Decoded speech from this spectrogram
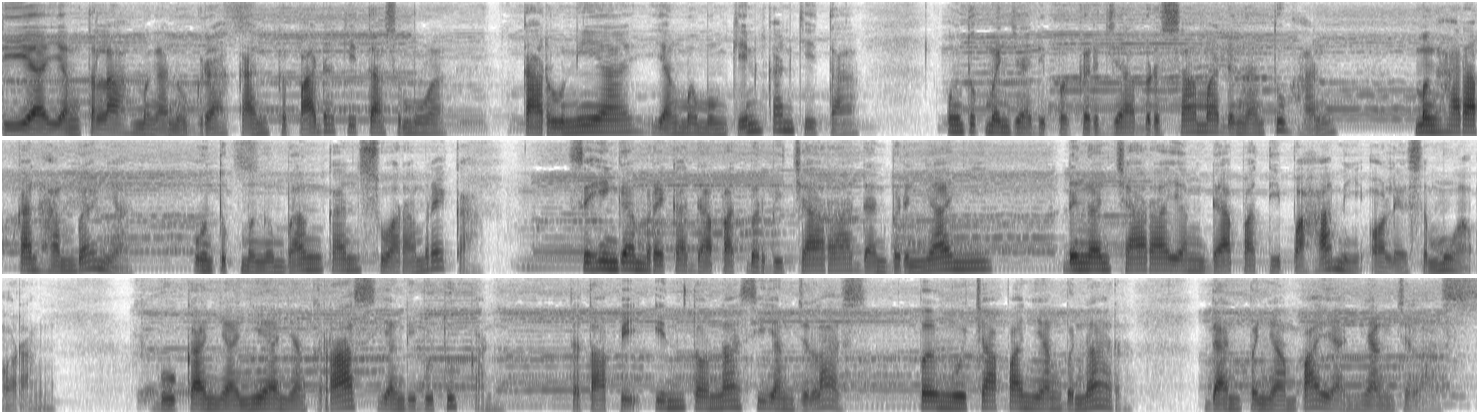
Dia yang telah menganugerahkan kepada kita semua karunia yang memungkinkan kita untuk menjadi pekerja bersama dengan Tuhan, mengharapkan hambanya untuk mengembangkan suara mereka, sehingga mereka dapat berbicara dan bernyanyi dengan cara yang dapat dipahami oleh semua orang. Bukan nyanyian yang keras yang dibutuhkan, tetapi intonasi yang jelas, pengucapan yang benar, dan penyampaian yang jelas.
